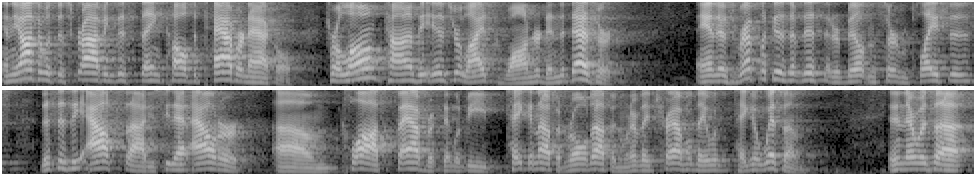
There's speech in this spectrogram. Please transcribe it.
And the author was describing this thing called the tabernacle. For a long time, the Israelites wandered in the desert. And there's replicas of this that are built in certain places. This is the outside. You see that outer um, cloth fabric that would be taken up and rolled up, and whenever they traveled, they would take it with them. And then there was a,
